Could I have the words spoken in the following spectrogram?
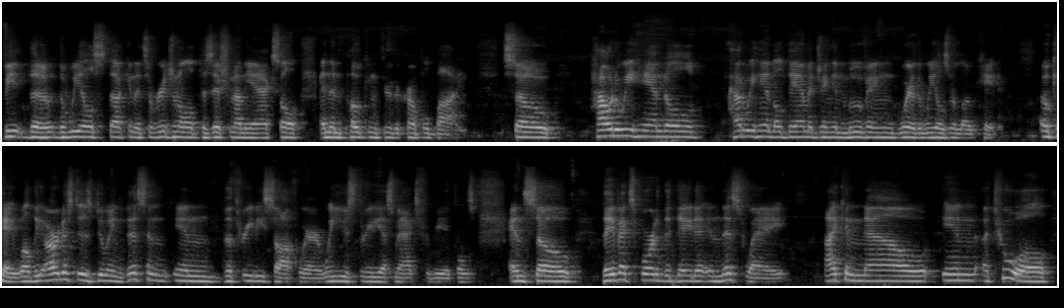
the the wheels stuck in its original position on the axle and then poking through the crumpled body. So how do we handle how do we handle damaging and moving where the wheels are located okay well the artist is doing this in in the 3d software. We use 3ds max for vehicles. And so they've exported the data in this way. I can now, in a tool,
